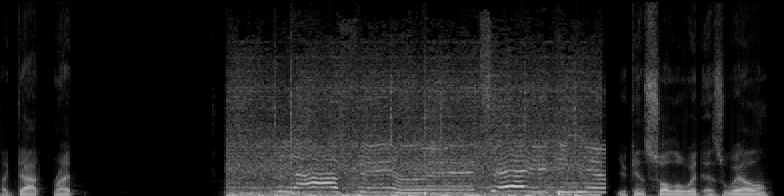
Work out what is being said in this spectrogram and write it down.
like that right? You can solo it as well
